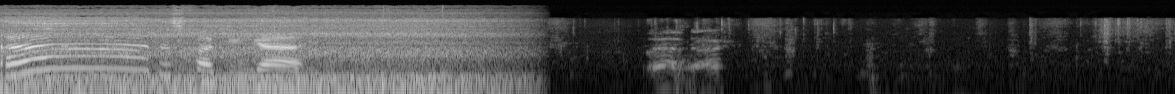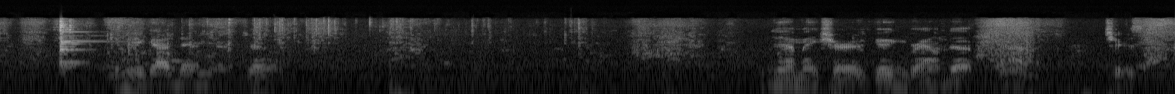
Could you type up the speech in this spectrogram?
Ah, this fucking guy. Dog? Give me a goddamn. Yeah, make sure it's good and ground up. Cheers.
